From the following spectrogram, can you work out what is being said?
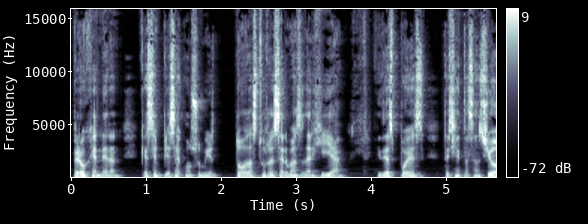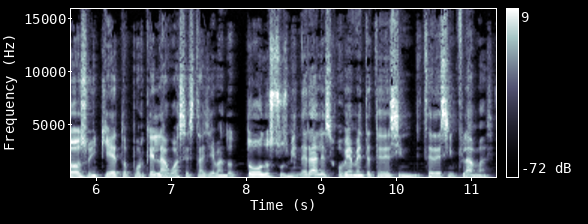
pero generan que se empiece a consumir todas tus reservas de energía y después te sientas ansioso, inquieto, porque el agua se está llevando todos tus minerales. Obviamente te, te desinflamas,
